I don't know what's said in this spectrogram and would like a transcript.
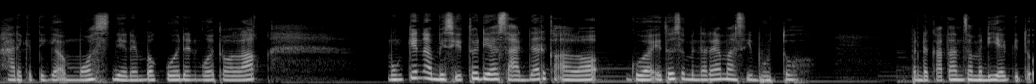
hari ketiga emos dia nembak gua dan gua tolak. Mungkin abis itu dia sadar kalau gua itu sebenarnya masih butuh pendekatan sama dia gitu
